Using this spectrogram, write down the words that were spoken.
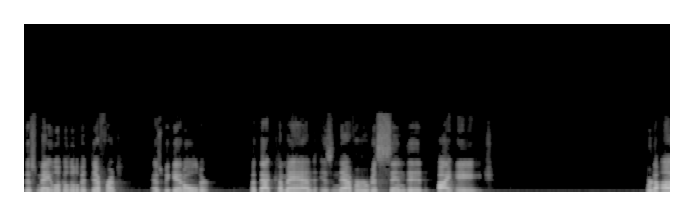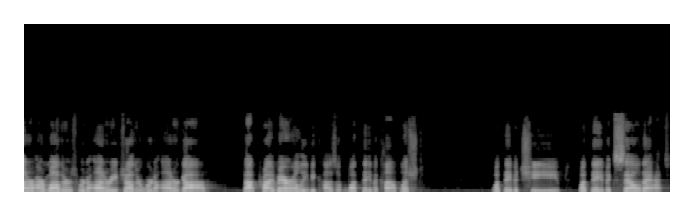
this may look a little bit different as we get older, but that command is never rescinded by age. We're to honor our mothers, we're to honor each other, we're to honor God not primarily because of what they've accomplished, what they've achieved, what they've excelled at.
